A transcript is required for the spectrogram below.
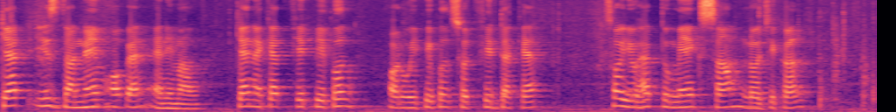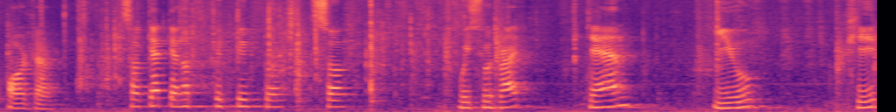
cat is the name of an animal. Can a cat feed people or we people should feed the cat? So you have to make some logical order. So cat cannot feed people. So we should write, can you feed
